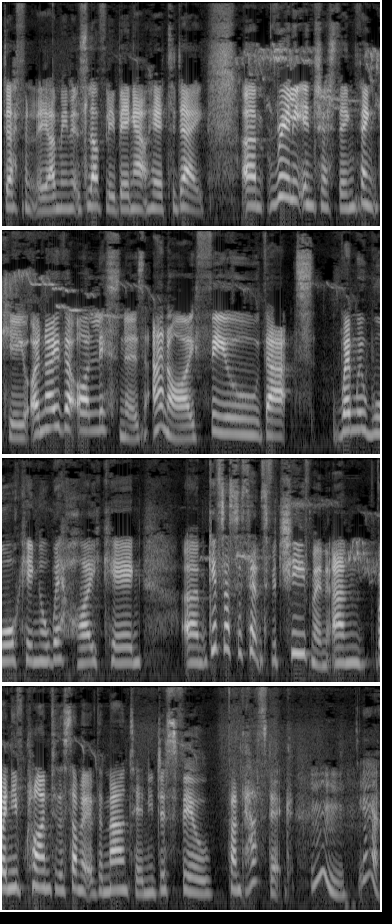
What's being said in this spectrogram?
Definitely. I mean, it's lovely being out here today. Um, really interesting. Thank you. I know that our listeners and I feel that when we're walking or we're hiking, um, gives us a sense of achievement. And when you've climbed to the summit of the mountain, you just feel fantastic. Mm, yeah.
